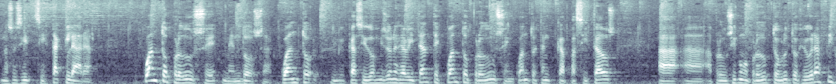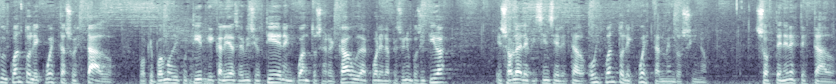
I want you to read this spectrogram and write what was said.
no sé si, si está clara. ¿Cuánto produce Mendoza? ¿Cuánto, casi dos millones de habitantes, cuánto producen? ¿Cuánto están capacitados a, producir como Producto Bruto Geográfico y cuánto le cuesta a su Estado, porque podemos discutir qué calidad de servicios tienen, cuánto se recauda, cuál es la presión impositiva, eso habla de la eficiencia del Estado. Hoy, ¿cuánto le cuesta al mendocino sostener este Estado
